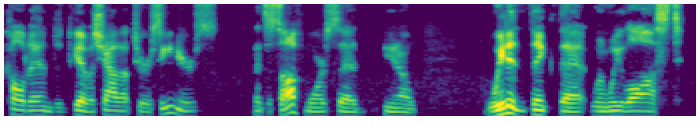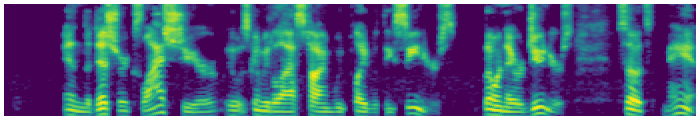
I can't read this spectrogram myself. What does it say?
called in to give a shout out to her seniors. That's a sophomore. Said, you know, we didn't think that when we lost in the districts last year, it was going to be the last time we played with these seniors, but when they were juniors. So it's man,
